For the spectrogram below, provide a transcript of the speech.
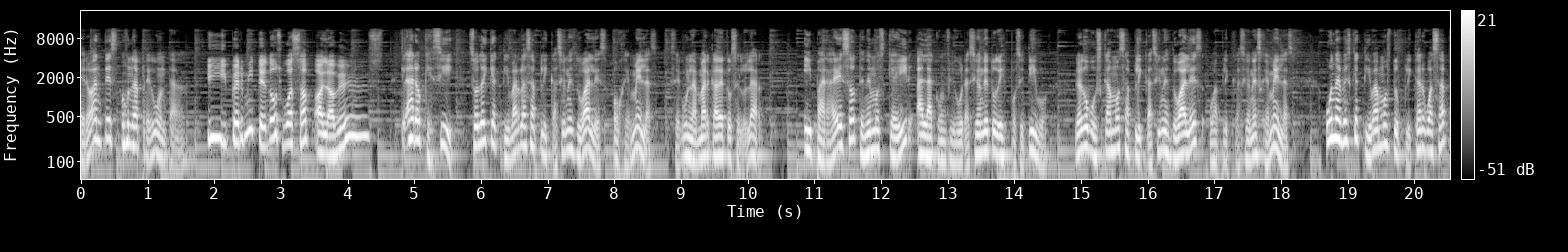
pero antes, una pregunta. ¿Y permite dos WhatsApp a la vez? Claro que sí, solo hay que activar las aplicaciones duales o gemelas, según la marca de tu celular. Y para eso tenemos que ir a la configuración de tu dispositivo. Luego buscamos aplicaciones duales o aplicaciones gemelas. Una vez que activamos duplicar WhatsApp,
